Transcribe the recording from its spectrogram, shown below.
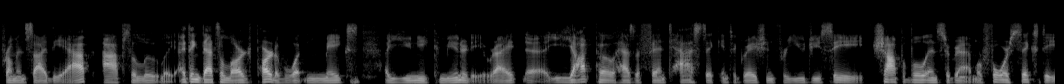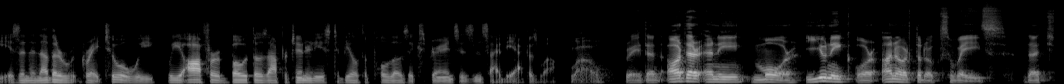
from inside the app? Absolutely. I think that's a large part of what makes a unique community, right? Uh, Yotpo has a fantastic integration for UGC. Shoppable Instagram or Foursixty is another great tool. We we offer both those opportunities to be able to pull those experiences inside the app as well. Wow, great. And are there any more unique or unorthodox ways that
